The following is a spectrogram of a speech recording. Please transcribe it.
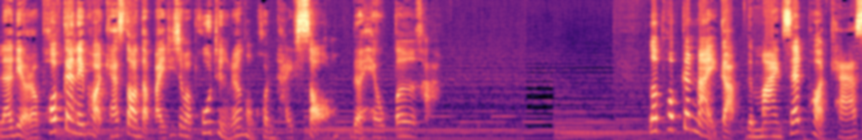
แล้วเดี๋ยวเราพบกันในพอดแคสต์ตอนต่อไปที่จะมาพูดถึงเรื่องของคน Type 2 The Helper ค่ะ แล้วพบกันใหม่กับ The Mindset Podcast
